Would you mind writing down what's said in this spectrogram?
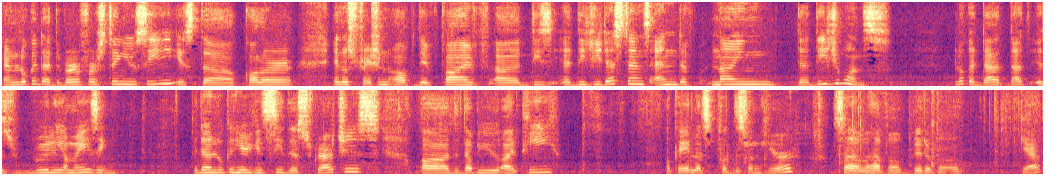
and look at that. The very first thing you see is the color illustration of the five uh, Digi, uh, and the nine the ones look at that. That is really amazing. And then looking here you can see the scratches uh, the WIP okay let's put this one here. So I'll have a bit of a gap.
